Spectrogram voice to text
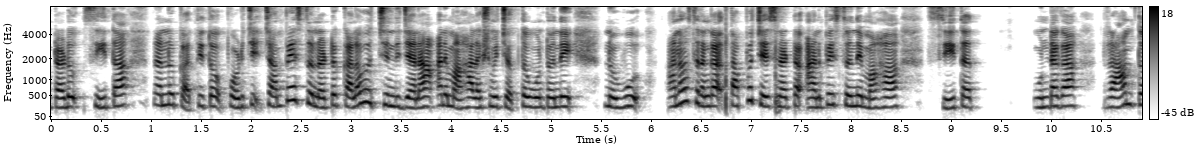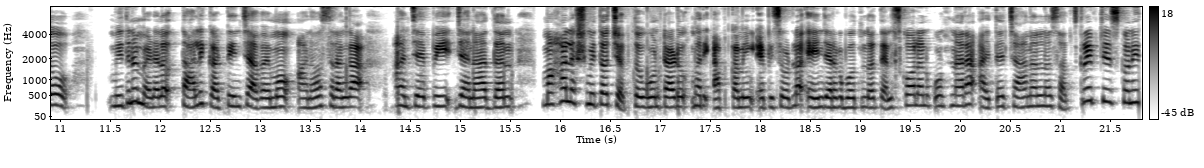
ఉంటాడు. సీత నన్ను కత్తితో పొడిచి చంపేస్తున్నట్టు కల వచ్చింది జన అని మహాలక్ష్మి చెప్తూ ఉంటుంది. నువ్వు అనవసరంగా తప్పు చేసినట్టు అనిపిస్తుంది మహా మహా సీత ఉండగా రామ్తో మిథున మెడలో తాలి కట్టించావేమో అనవసరంగా అని చెప్పి జనార్దన్ మహాలక్ష్మితో చెప్తూ ఉంటాడు. మరి అప్కమింగ్ ఎపిసోడ్లో ఏం జరగబోతుందో తెలుసుకోవాలనుకుంటున్నారా? అయితే ఛానల్ను సబ్స్క్రైబ్ చేసుకొని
